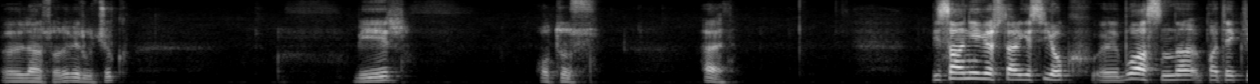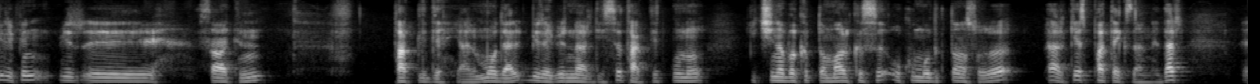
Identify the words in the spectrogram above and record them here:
Öğleden sonra bir buçuk. Bir otuz. Evet. Bir saniye göstergesi yok. E, bu aslında Patek Philippe'in bir e, saatinin taklidi. Yani model birebir neredeyse taklit. Bunu içine bakıp da markası okunmadıktan sonra herkes Patek zanneder. E,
